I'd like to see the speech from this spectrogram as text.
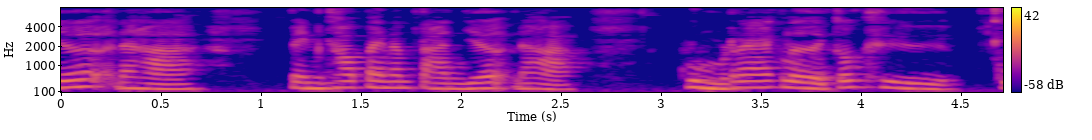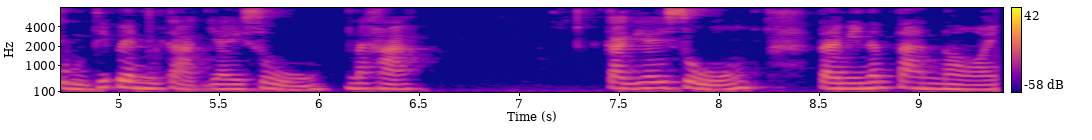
เยอะนะคะ เป็นข้าวแป้งน้ำตาลเยอะนะคะ กลุ่มแรกเลยก็คือกลุ่มที่เป็นกากใยสูงนะคะ กากใยสูงแต่มีน้ำตาลน้อย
